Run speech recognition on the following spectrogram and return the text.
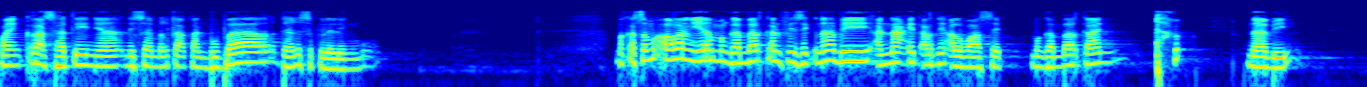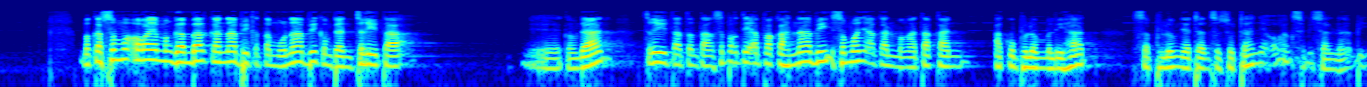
orang yang keras hatinya, niscaya mereka akan bubar dari sekelilingmu. Maka semua orang yang menggambarkan fisik Nabi, an-na'id artinya al-wasib. Menggambarkan Nabi. Maka semua orang yang menggambarkan Nabi ketemu Nabi kemudian cerita. Ya, kemudian cerita tentang seperti apakah Nabi semuanya akan mengatakan aku belum melihat sebelumnya dan sesudahnya orang semisal Nabi.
